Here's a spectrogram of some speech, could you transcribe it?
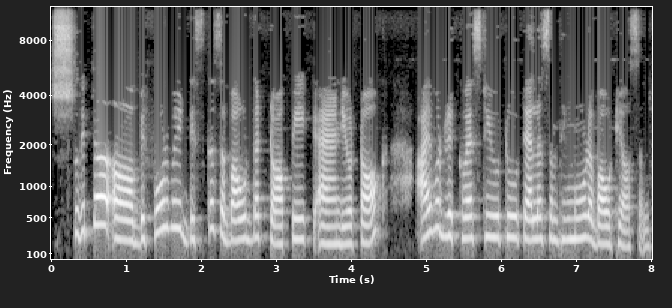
Sudipta, uh, before we discuss about the topic and your talk, I would request you to tell us something more about yourself.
